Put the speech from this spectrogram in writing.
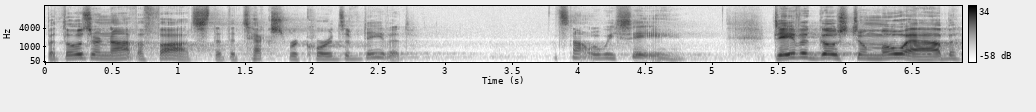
But those are not the thoughts that the text records of David. That's not what we see. David goes to Moab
